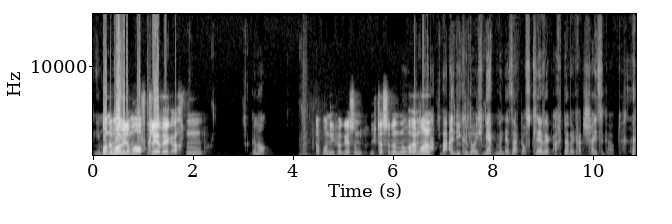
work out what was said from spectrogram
Und immer wieder mal auf Klärwerk achten. Genau. Darf man nie vergessen. Nicht, dass du dann auf einmal. Bei, bei Andi könnt ihr euch merken, wenn er sagt, aufs Klärwerk achten, hat er gerade Scheiße gehabt.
